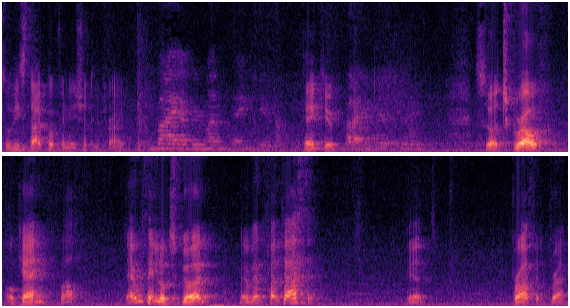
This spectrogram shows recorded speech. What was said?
to these type of initiatives, right? Bye, everyone. Thank you. Thank you. Bye. So it's growth, okay? Well, everything looks good. Everything fantastic. Yeah. Profit driver,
